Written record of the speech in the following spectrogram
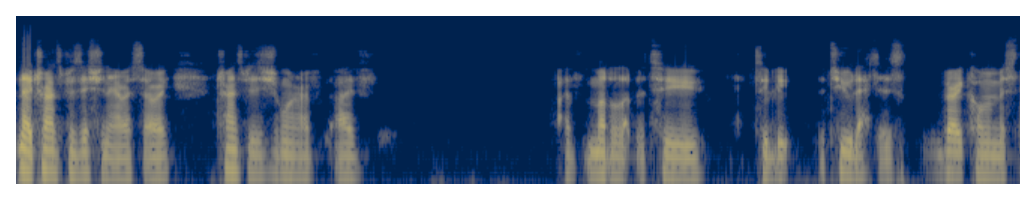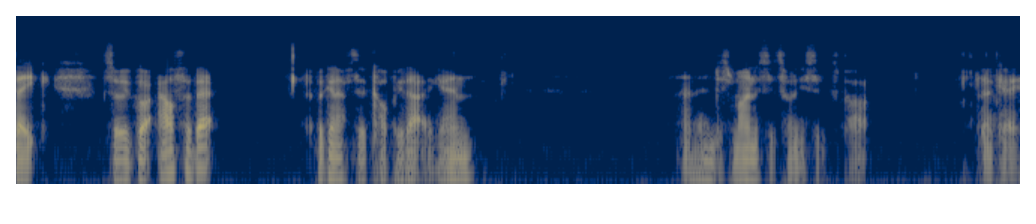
No, transposition error. Sorry, transposition where I've I've I've muddled up the two two the two letters. Very common mistake. So we've got alphabet. We're going to have to copy that again. And then just minus the 26 part. Okay.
